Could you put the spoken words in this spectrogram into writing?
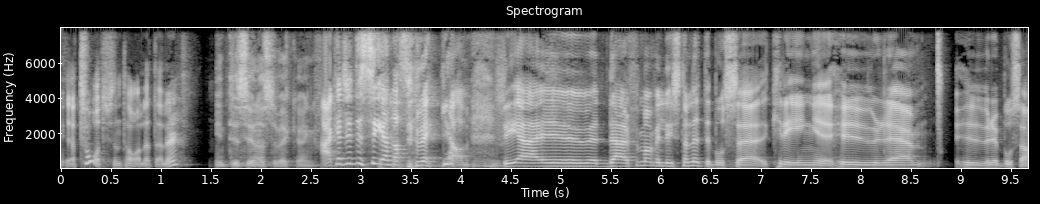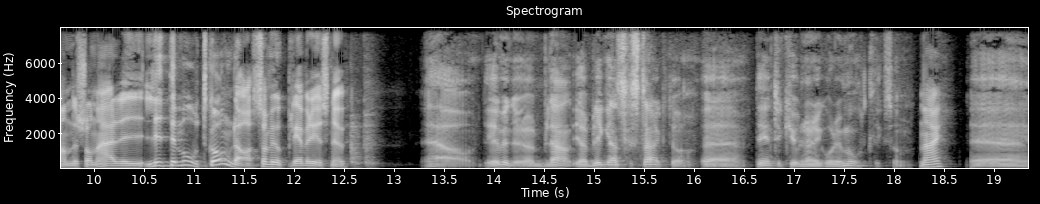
2000-talet eller? Inte senaste veckan. Ja, kanske inte senaste veckan. Det är ju därför man vill lyssna lite Bosse kring hur, eh, hur Bosse Andersson är i lite motgång då som vi upplever just nu. Ja, det är väl ibland, jag blir ganska stark då. Eh, det är inte kul när det går emot liksom. Nej. Eh,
